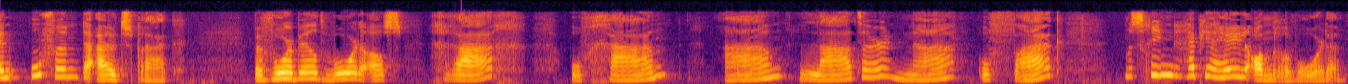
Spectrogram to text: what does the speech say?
en oefen de uitspraak. Bijvoorbeeld woorden als graag of gaan, aan, later, na of vaak. Misschien heb je hele andere woorden.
